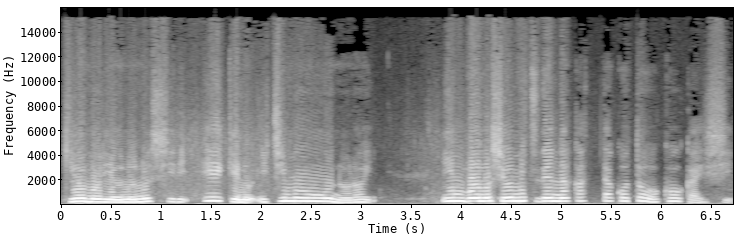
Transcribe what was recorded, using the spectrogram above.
清盛を罵り、平家の一門を呪い、陰謀の消滅でなかったことを後悔し、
